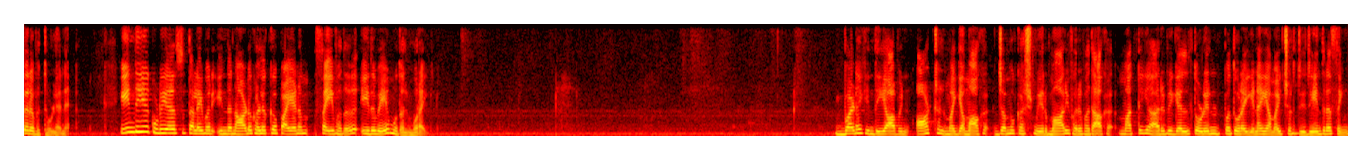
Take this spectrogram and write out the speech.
தெரிவித்துள்ளன. இந்திய குடியரசுத் தலைவர் இந்த நாடுகளுக்கு பயணம் செய்வது இதுவே முதல் முறை. வட இந்தியாவின் ஆற்றல் மையமாக ஜம்மு காஷ்மீர் மாறி வருவதாக மத்திய அறிவியல் தொழில்நுட்பத்துறை இணை அமைச்சர் ஜிதேந்திர சிங்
